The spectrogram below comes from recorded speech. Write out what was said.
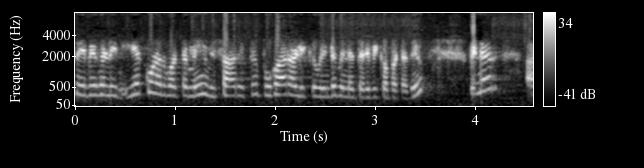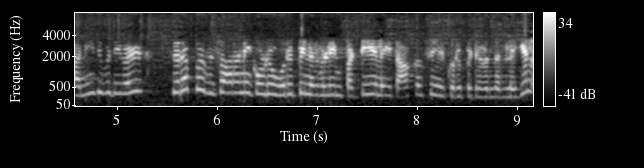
சேவைகளின் இயக்குநர் மட்டுமே விசாரித்து புகார் அளிக்க வேண்டும் என தெரிவிக்கப்பட்டது. பின்னர் அஹ், நீதிபதிகள் சிறப்பு விசாரணை குழு உறுப்பினர்களின் பட்டியலை தாக்கல் செய்ய குறிப்பிட்டிருந்த நிலையில்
